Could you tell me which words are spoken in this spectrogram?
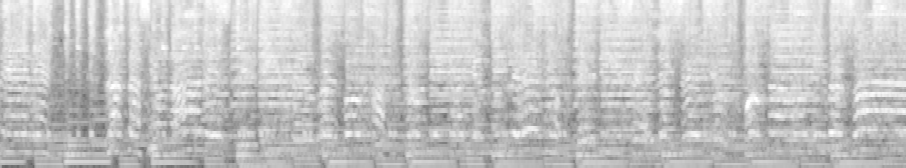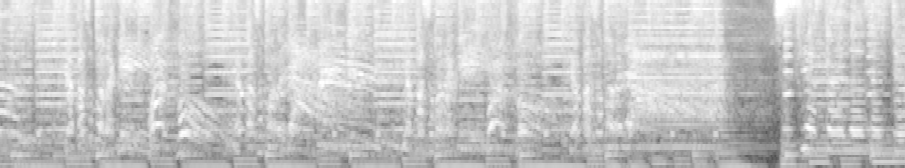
vienen las nacionales, Si hasta los del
